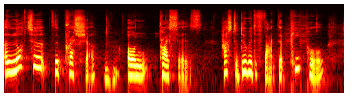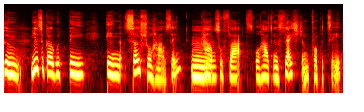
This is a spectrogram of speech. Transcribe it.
A lot of the pressure mm-hmm. on prices has to do with the fact that people who years ago would be in social housing, mm. council flats or housing association property,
